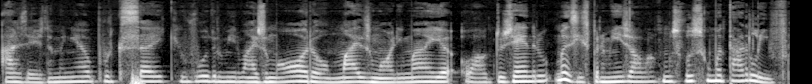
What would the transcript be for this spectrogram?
às 10 da manhã porque sei que vou dormir mais uma hora ou mais uma hora e meia ou algo do género, mas isso para mim já é como se fosse uma tarde livre.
